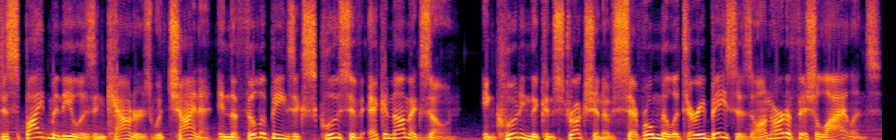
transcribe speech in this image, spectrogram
Despite Manila's encounters with China in the Philippines' exclusive economic zone, including the construction of several military bases on artificial islands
